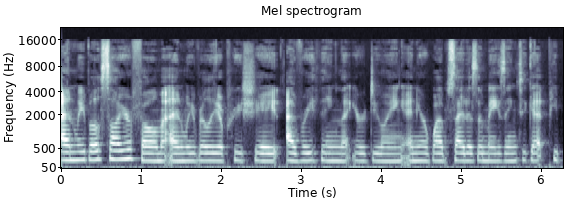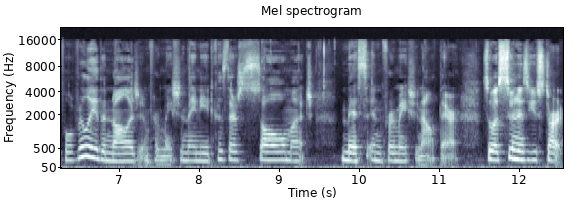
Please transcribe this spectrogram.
and we both saw your film, and we really appreciate everything that you're doing. And your website is amazing to get people really the knowledge information they need because there's so much misinformation out there. So as soon as you start,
